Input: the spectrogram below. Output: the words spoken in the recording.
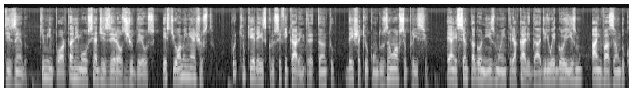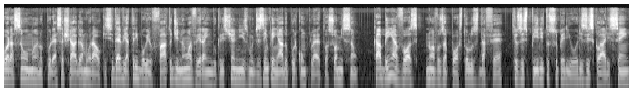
dizendo: Que me importa animou-se a dizer aos judeus: Este homem é justo porque o quereis crucificar, entretanto, deixa que o conduzam ao suplício. É esse antagonismo entre a caridade e o egoísmo, a invasão do coração humano por essa chaga moral que se deve atribuir o fato de não haver ainda o cristianismo desempenhado por completo a sua missão. Cabem a vós, novos apóstolos da fé, que os espíritos superiores esclarecem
